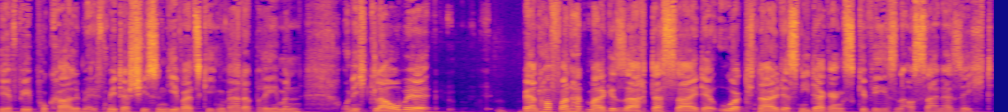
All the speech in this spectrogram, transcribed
DFB-Pokal im Elfmeterschießen jeweils gegen Werder Bremen. Und ich glaube, Bernd Hoffmann hat mal gesagt, das sei der Urknall des Niedergangs gewesen aus seiner Sicht.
